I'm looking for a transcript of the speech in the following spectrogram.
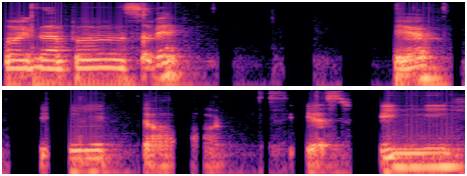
for example 7 here dot csv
